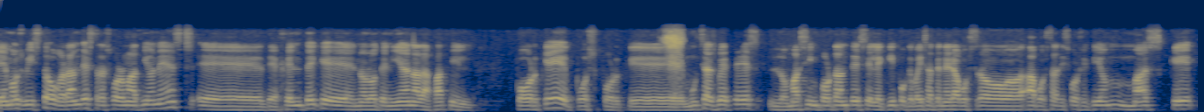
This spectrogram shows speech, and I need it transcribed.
hemos visto grandes transformaciones de gente que no lo tenía nada fácil ¿Por qué? Pues porque muchas veces lo más importante es el equipo que vais a tener a, vuestro, a vuestra disposición más que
